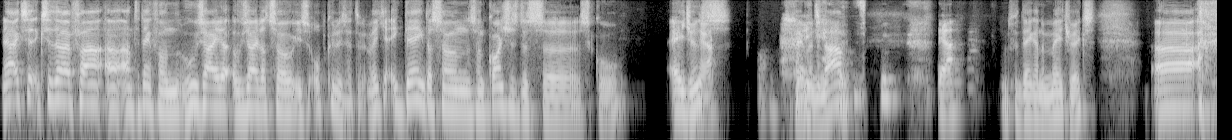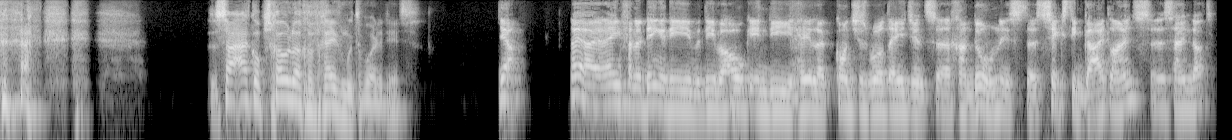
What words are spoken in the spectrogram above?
Nou, ik zit, ik zit daar even aan, aan te denken van hoe zou, je, hoe zou je dat zo iets op kunnen zetten? Weet je, ik denk dat zo'n zo'n consciousness uh, school, agents, ja. geef me de naam. ja. Moeten we denken aan de Matrix. Uh, zou eigenlijk op scholen gegeven moeten worden, dit? Ja. Nou ja, een van de dingen die, die we ook in die hele Conscious World Agents uh, gaan doen, is de 16 guidelines uh, zijn dat.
